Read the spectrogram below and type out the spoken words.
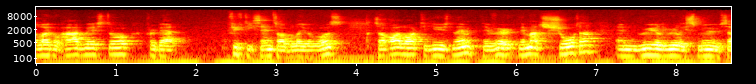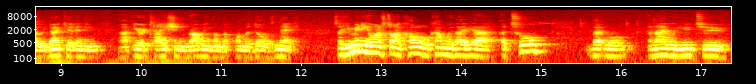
a local hardware store for about 50 cents I believe it was. So I like to use them. They're very, they're much shorter and really, really smooth, so we don't get any uh, irritation rubbing on the, on the dog's neck. So your mini Einstein collar will come with a, uh, a tool that will enable you to,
